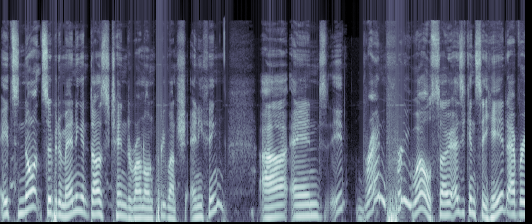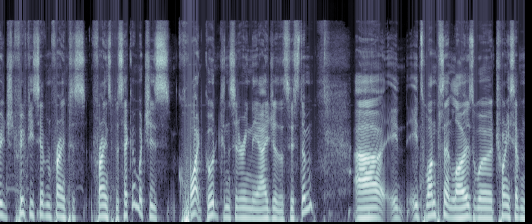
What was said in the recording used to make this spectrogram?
It's not super demanding. It does tend to run on pretty much anything. Uh, and it ran pretty well. So as you can see here, it averaged 57 frames per, frames per second, which is quite good considering the age of the system. Uh, it, its 1% lows were 27,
